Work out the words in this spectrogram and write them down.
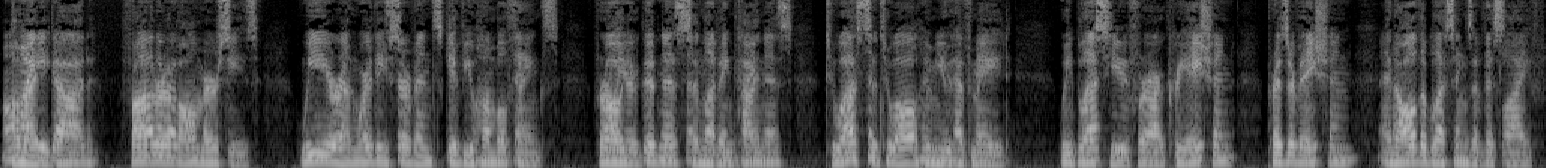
Almighty God, Father of all mercies, we, your unworthy servants, give you humble thanks for all your goodness and loving kindness to us and to all whom you have made. We bless you for our creation, preservation, and all the blessings of this life,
